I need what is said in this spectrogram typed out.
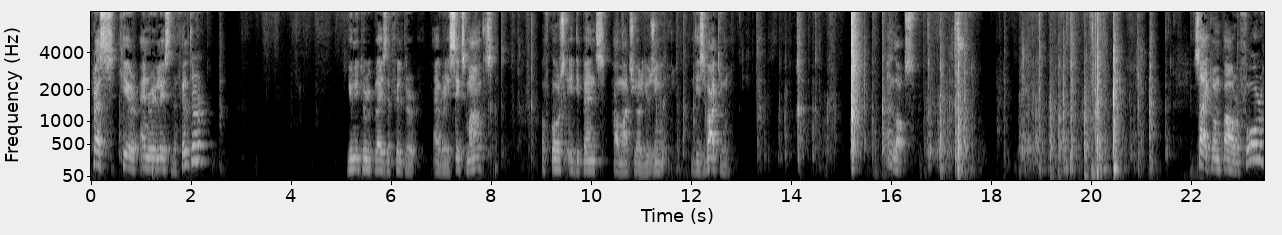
Press here and release the filter. You need to replace the filter every six months. Of course, it depends how much you are using this vacuum. And locks. Cyclone Power 4.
